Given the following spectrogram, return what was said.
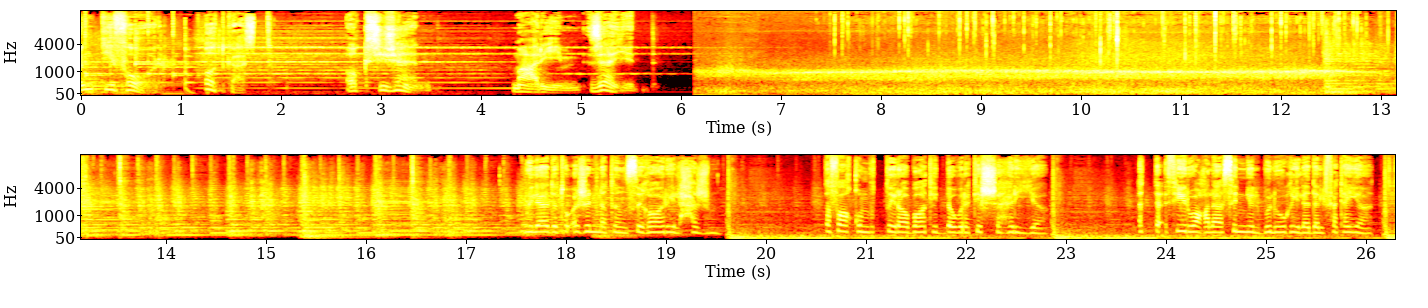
24 بودكاست أكسجين مع ريم زايد ولادة أجنة صغار الحجم. تفاقم اضطرابات الدورة الشهرية. التأثير على سن البلوغ لدى الفتيات.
